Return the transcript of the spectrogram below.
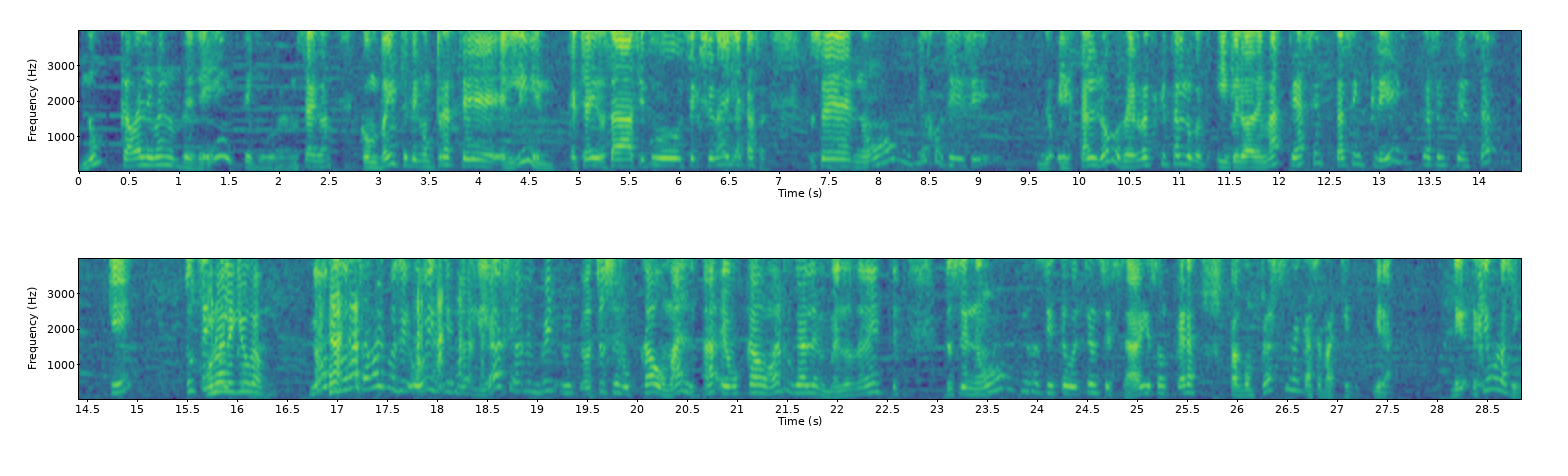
nunca vale menos de 20, pues. O sea, con, con 20 te compraste el living, ¿cachai? O sea, si tú seccionáis la casa. Entonces, no, viejo, sí, sí. Están locos, de verdad que están locos. Y pero además te hacen, te hacen creer, te hacen pensar que tú te Uno le equivoca. No, no está mal, pues oye, en realidad se hablan 20, entonces he buscado mal, ¿ah? he buscado mal porque hablan menos de 20. Entonces, no, viejo, si esta cuestión se sabe que son caras, para comprarse una casa, para que, mira, dejémoslo así,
